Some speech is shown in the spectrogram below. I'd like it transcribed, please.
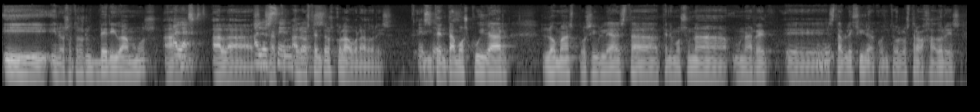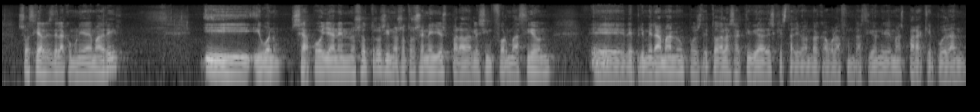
y, nosotros derivamos a, los, centros. colaboradores. Intentamos cuidar lo más posible a esta. Tenemos una, una red eh, establecida con todos los trabajadores sociales de la Comunidad de Madrid y, bueno, se apoyan en nosotros y nosotros en ellos para darles información eh, de primera mano pues, de todas las actividades que está llevando a cabo la Fundación y demás para que puedan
